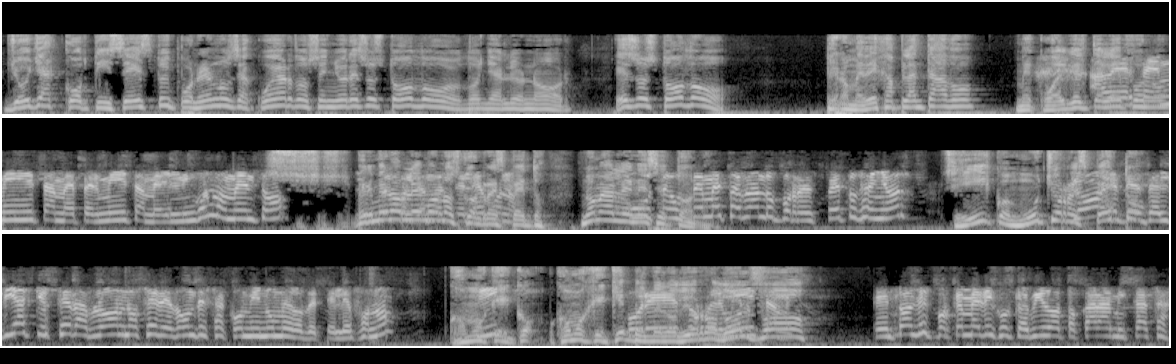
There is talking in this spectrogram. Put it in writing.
Yo ya coticé esto y ponernos de acuerdo, señor. Eso es todo, doña Leonor. Eso es todo. Pero me deja plantado, me cuelga el A ver, teléfono. permítame, permítame, en ningún momento... Primero hablémonos con respeto. No me hable en ese ¿Usted, tono. ¿Usted me está hablando por respeto, señor? Sí, con mucho respeto. desde el día que usted habló, no sé de dónde sacó mi número de teléfono. ¿Cómo ¿Sí? que, cómo, cómo que qué? Pues me lo dio Rodolfo. permítame. Entonces, ¿por qué me dijo que había ido a tocar a mi casa?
